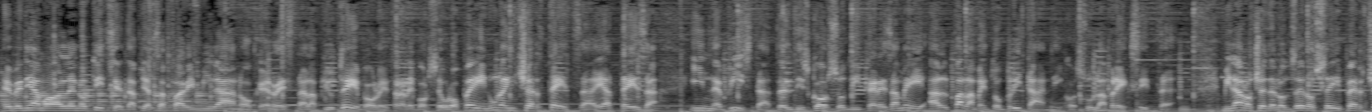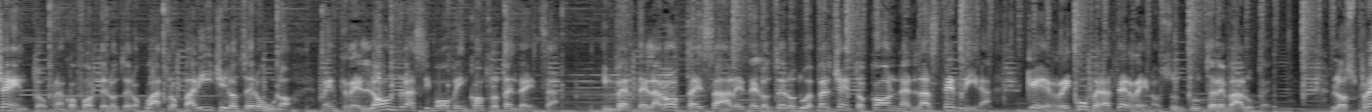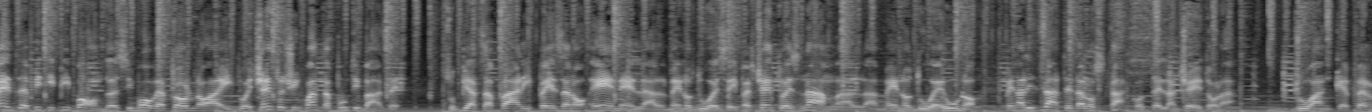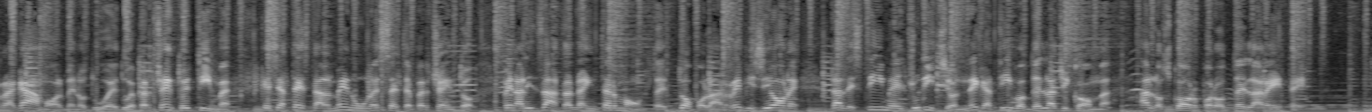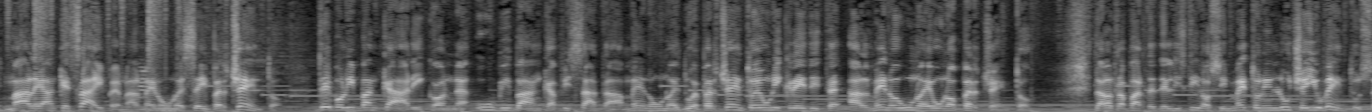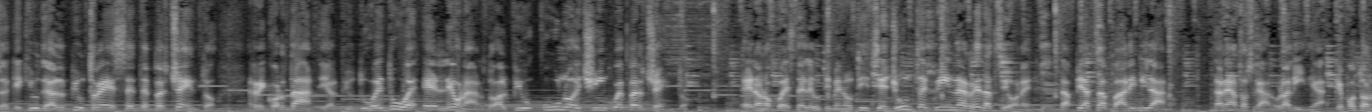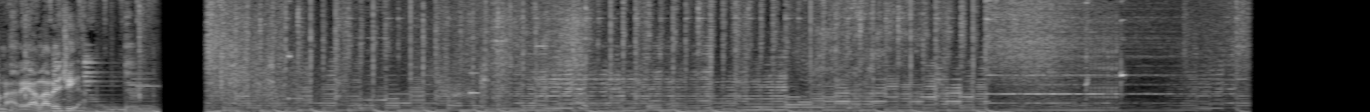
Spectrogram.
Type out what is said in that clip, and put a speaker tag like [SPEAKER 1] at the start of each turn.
[SPEAKER 1] E veniamo alle notizie da Piazza Affari Milano che resta la più debole tra le borse europee in una incertezza e attesa in vista del discorso di Theresa May al Parlamento britannico sulla Brexit. Milano cede lo 0,6%, Francoforte lo 0,4%, Parigi lo 0,1%, mentre Londra si muove in controtendenza. Inverte la rotta e sale dello 0,2% con la sterlina che recupera terreno su tutte le valute. Lo spread BTP Bond si muove attorno ai 250 punti base. Su Piazza Affari pesano Enel al meno 2,6% e Snam al meno 2,1%, penalizzate dallo stacco della cedola. Giù anche Ferragamo al meno 2,2% e Tim che si attesta al meno 1,7%, penalizzata da Intermonte dopo la revisione dalle stime e il giudizio negativo dell'Agicom allo scorporo della rete. Male anche Saipem, almeno 1,6%. Deboli bancari con Ubi Banca fissata a meno 1,2% e Unicredit al meno 1,1%. Dall'altra parte del listino si mettono in luce Juventus che chiude al più 3,7%, Ricordati al più 2,2% e Leonardo al più 1,5%. Erano queste le ultime notizie giunte qui in redazione da Piazza Affari Milano. Da Renato Scanu la linea che può tornare alla regia.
